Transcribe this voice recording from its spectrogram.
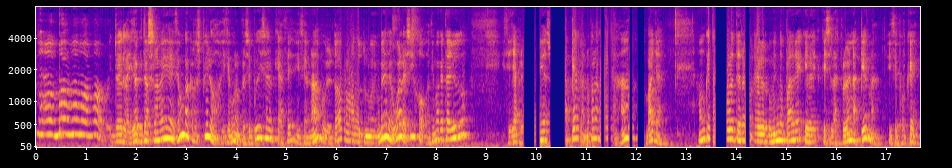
Entonces le ayuda a quitarse la media y dice, hombre, que respiro. Dice, bueno, pero si puedes saber qué hace. Dice, nada, pues estaba probando tu nuevo media. Igual es hijo, encima que te ayudo. Y dice, ya, pero medias son las piernas, no para la cabeza. Ah, vaya. Aunque recomiendo, padre, que, se las prueben las piernas. dice, ¿por qué?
